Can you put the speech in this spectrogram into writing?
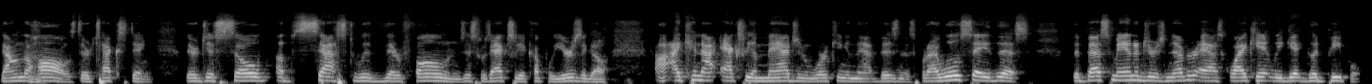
Down the mm. halls they're texting. They're just so obsessed with their phones. This was actually a couple years ago. I cannot actually imagine working in that business. But i will say this the best managers never ask why can't we get good people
